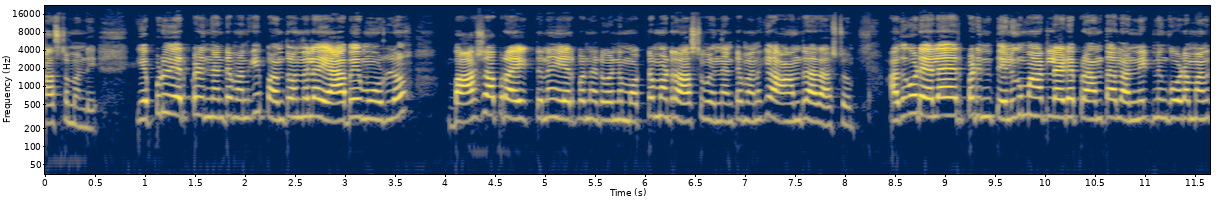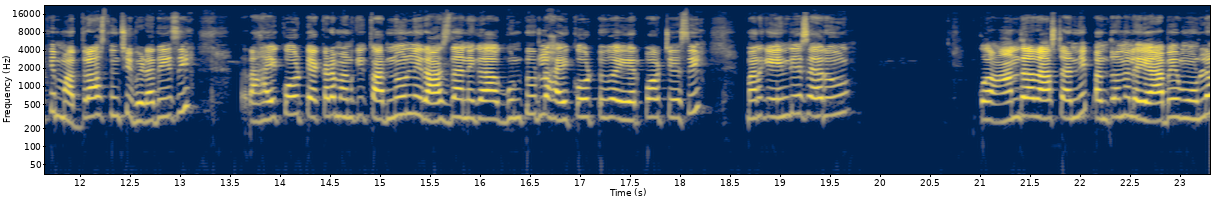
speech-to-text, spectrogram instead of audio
రాష్ట్రం అండి. ఎప్పుడు ఏర్పడిందంటే మనకి పంతొమ్మిది వందల యాభై మూడులో భాషా ప్రాజెక్టున ఏర్పడినటువంటి మొట్టమొదటి రాష్ట్రం ఏంటంటే మనకి ఆంధ్ర రాష్ట్రం. అది కూడా ఎలా ఏర్పడింది? తెలుగు మాట్లాడే ప్రాంతాలన్నింటినీ కూడా మనకి మద్రాసు నుంచి విడదీసి హైకోర్టు ఎక్కడ మనకి కర్నూలుని రాజధానిగా గుంటూరులో హైకోర్టుగా ఏర్పాటు చేసి మనకి ఏం చేశారు? ఆంధ్ర రాష్ట్రాన్ని పంతొమ్మిది వందల యాభై మూడులో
